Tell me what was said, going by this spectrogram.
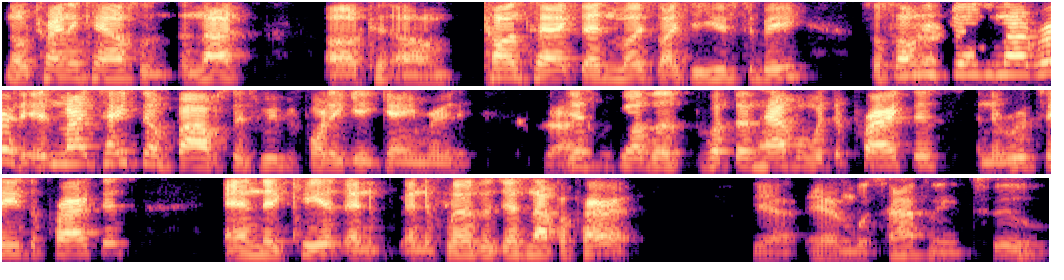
You know, training camps are are not uh, um, contact that much like it used to be. So some of these players are not ready. It might take them five or six weeks before they get game ready, just because of what doesn't happen with the practice and the routines of practice, and the kid and and the players are just not prepared. Yeah, and what's happening too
